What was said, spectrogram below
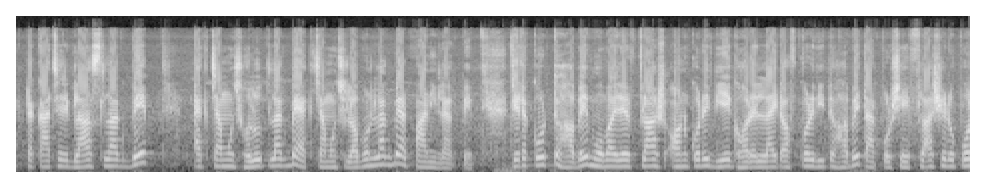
একটা কাচের গ্লাস লাগবে এক চামচ হলুদ লাগবে, এক চামচ লবণ লাগবে আর পানি লাগবে। যেটা করতে হবে, মোবাইলের ফ্ল্যাশ অন করে দিয়ে ঘরের লাইট অফ করে দিতে হবে, তারপর সেই ফ্ল্যাশের উপর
